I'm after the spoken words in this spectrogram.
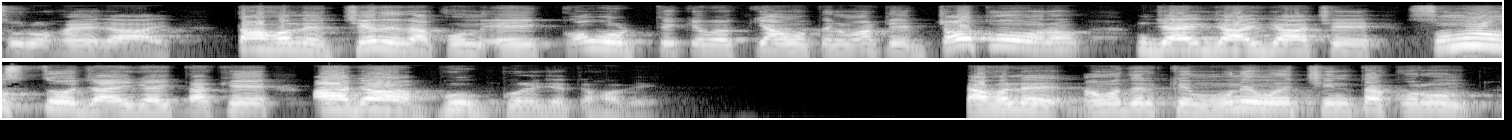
শুরু হয়ে যায়, তাহলে জেনে রাখুন এই কবর থেকে বা কিয়ামতের মাঠে যত জায়- জায়গা আছে, সমস্ত জায়গায় তাকে আজাব ভোগ করে যেতে হবে। তাহলে আমাদেরকে মনে মনে চিন্তা করুন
